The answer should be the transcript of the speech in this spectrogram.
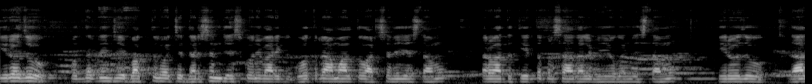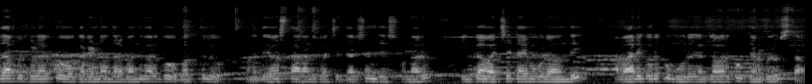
ఈరోజు పొద్దుటి నుంచి భక్తులు వచ్చి దర్శనం చేసుకొని వారికి గోత్రనామాలతో అర్చన చేస్తాము. తర్వాత తీర్థప్రసాదాలు వినియోగం చేస్తాము. ఈరోజు దాదాపు ఇప్పటివరకు ఒక రెండు వందల మంది వరకు భక్తులు మన దేవస్థానానికి వచ్చి దర్శనం చేసుకున్నారు. ఇంకా వచ్చే టైం కూడా ఉంది. వారి కొరకు మూడు గంటల వరకు టెంపుల్ వస్తాం.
